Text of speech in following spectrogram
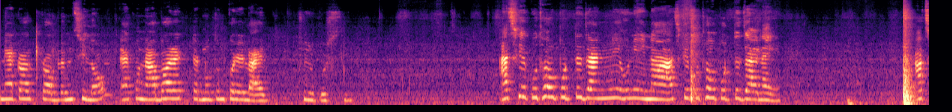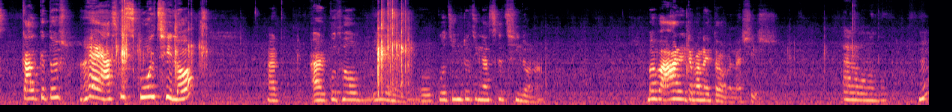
নেটওয়ার্ক প্রবলেম ছিল। এখন আবার একটা নতুন করে লাইভ শুরু করছি। আজকে কোথাও পড়তে যাননি উনি? না, আজকে কোথাও পড়তে যায় নাই। আজ, কালকে তো হ্যাঁ আজকে স্কুল ছিল। আর আর কোথাও ইয়ে নেই। ওর কোচিং টোচিং আজকে ছিল না। বাবা আর এটা বানাইতে হবে না শেষ। আর বানাবো হুম?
